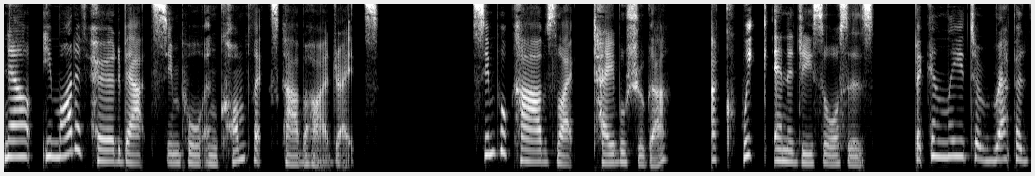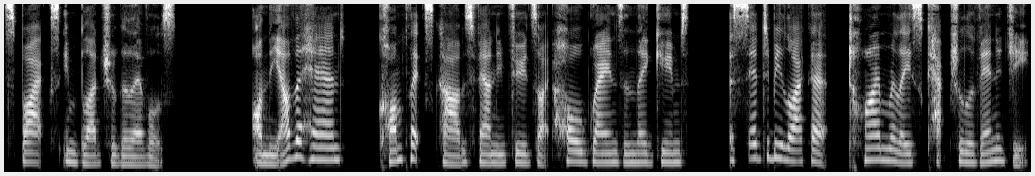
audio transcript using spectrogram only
Now, you might have heard about simple and complex carbohydrates. Simple carbs like table sugar are quick energy sources but can lead to rapid spikes in blood sugar levels. On the other hand, Complex carbs found in foods like whole grains and legumes are said to be like a time release capsule of energy,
